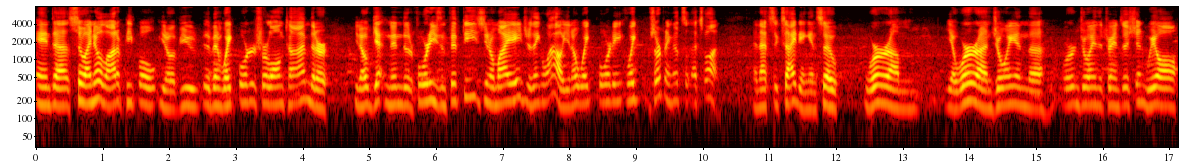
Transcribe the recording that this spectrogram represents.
And uh, so I know a lot of people, you know, if you have been wakeboarders for a long time that are, you know, getting into their 40s and 50s, you know, my age, are thinking, wow, you know, wakeboarding, wake surfing, that's that's fun and that's exciting. And so we're, um, yeah, we're enjoying the we're enjoying the transition. We all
